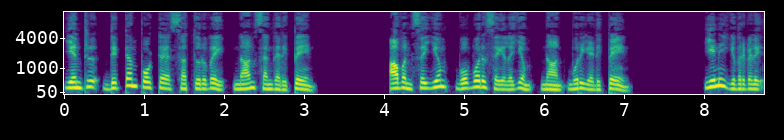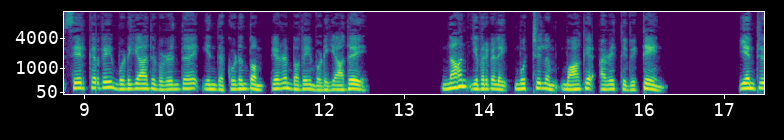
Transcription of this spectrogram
என்று திட்டம் போட்ட சத்துருவை நான் சங்கரிப்பேன். அவன் செய்யும் ஒவ்வொரு செயலையும் நான் முறியடிப்பேன். இனி இவர்களை சேர்க்கவே முடியாது விழுந்த இந்த குடும்பம் இழம்பவே முடியாது. நான் இவர்களை முற்றிலும் மாக அழைத்துவிட்டேன். என்று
